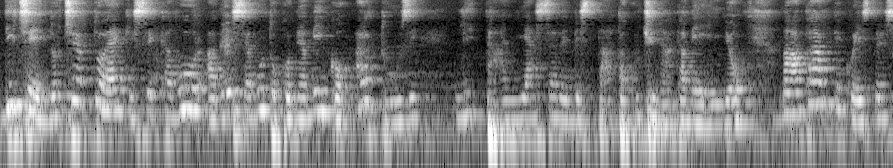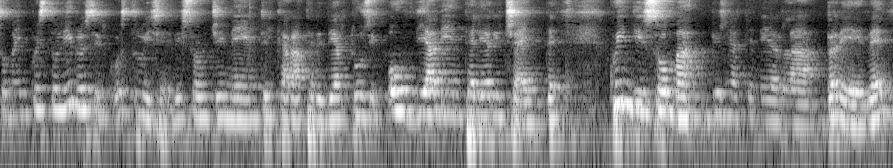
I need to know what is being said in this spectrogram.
dicendo certo è che se Cavour avesse avuto come amico Artusi l'Italia sarebbe stata cucinata meglio. Ma a parte questo, insomma, in questo libro si ricostruisce il risorgimento, il carattere di Artusi, ovviamente le ricette. Quindi, insomma, bisogna tenerla breve.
